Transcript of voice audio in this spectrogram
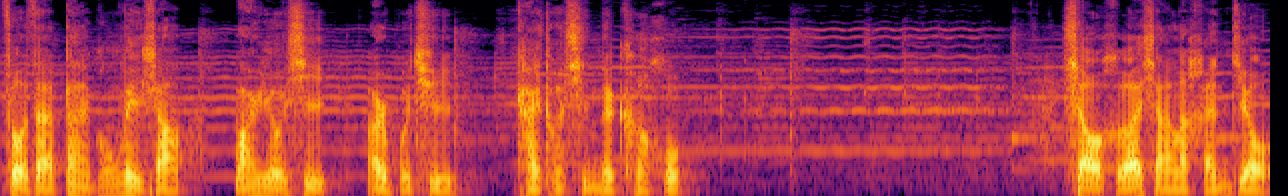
坐在办公位上玩游戏，而不去开拓新的客户。小何想了很久，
